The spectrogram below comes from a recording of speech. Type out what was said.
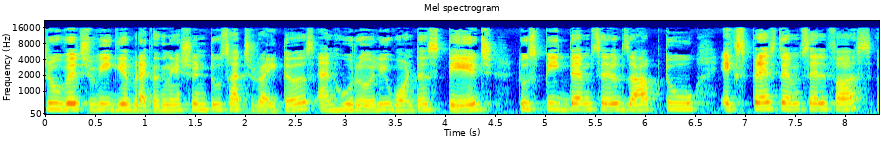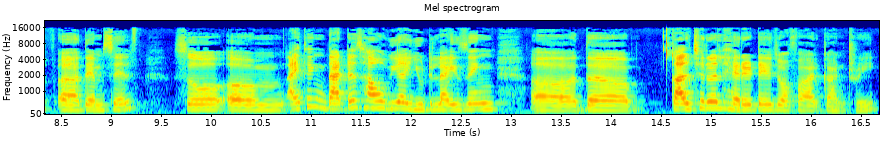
through which we give recognition to such writers and who really want a stage to speak themselves up to express themselves us uh, themselves so um, I think that is how we are utilizing uh, the cultural heritage of our country.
